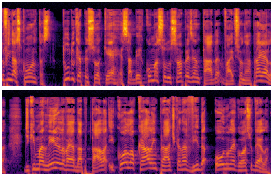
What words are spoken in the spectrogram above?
No fim das contas, tudo que a pessoa quer é saber como a solução apresentada vai funcionar para ela, de que maneira ela vai adaptá-la e colocá-la em prática na vida ou no negócio dela.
